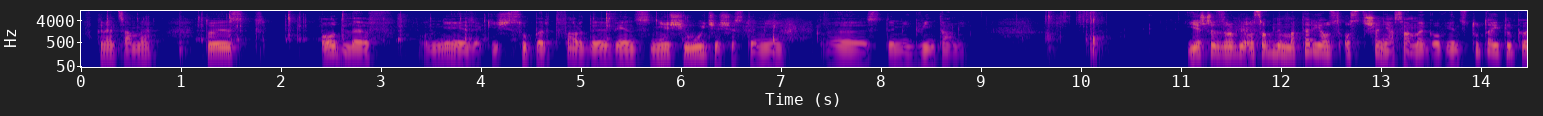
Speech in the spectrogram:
Wkręcamy. To jest odlew. On nie jest jakiś super twardy, więc nie siłujcie się z tymi, e, z tymi gwintami. Jeszcze zrobię osobny materiał z ostrzenia samego, więc tutaj tylko,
